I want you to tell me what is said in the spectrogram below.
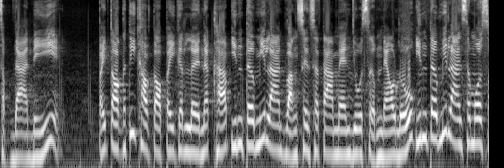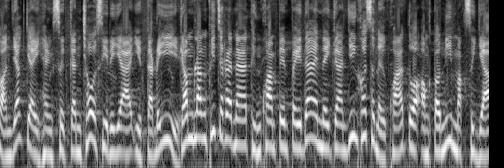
สัปดาห์นี้ ไปต่อกันที่ข่าวต่อไปกันเลยนะครับ อินเตอร์มิลานหวังเซ็นสตาร์แมนยูเสริมแนวลุก อินเตอร์มิลานสโมสรยักษ์ใหญ่แห่งศึกกันโชซีเรียอิตาลีกำลังพิจารณาถึงความเป็นไปได้ในการยื่นข้อเสนอคว้าตัวองโตนี่มักซิเยา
